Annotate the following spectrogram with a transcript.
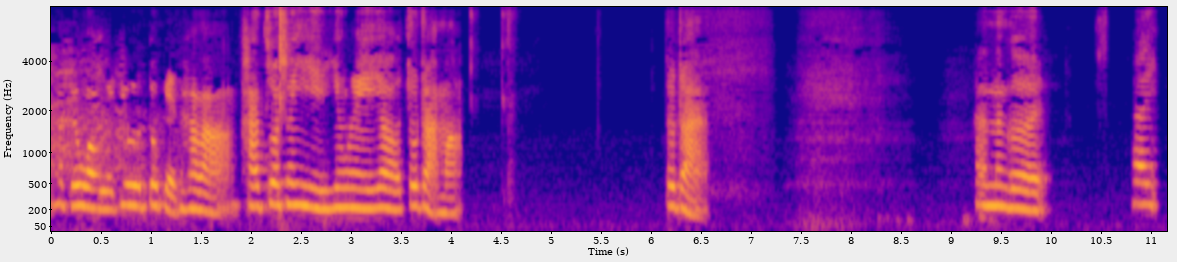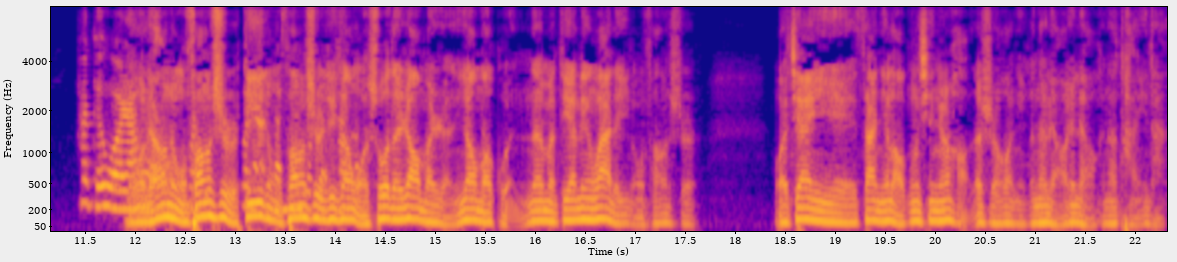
他给我，我就都给他了。他做生意，因为要周转嘛，周转。他那个，他他给我，然后有两种方式。第一种方式就像我说的，要么忍，要么滚。那么，第另外的一种方式，我建议在你老公心情好的时候，你跟他聊一聊，跟他谈一谈，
